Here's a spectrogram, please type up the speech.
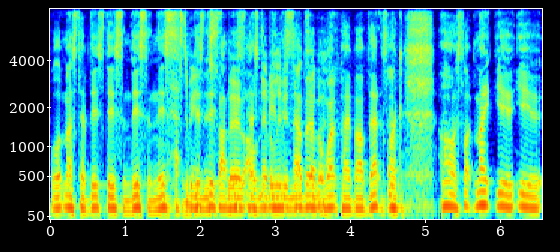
Well, it must have this, this, and this, and this. Has to and be in this suburb. I'll has to never live this in that I suburb. I won't pay above that. It's like, oh, it's like, mate, you you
